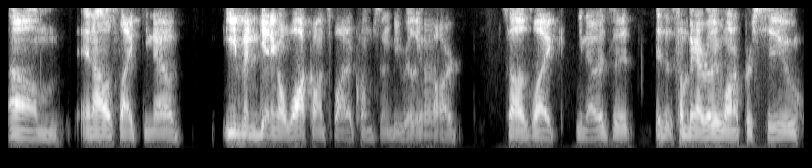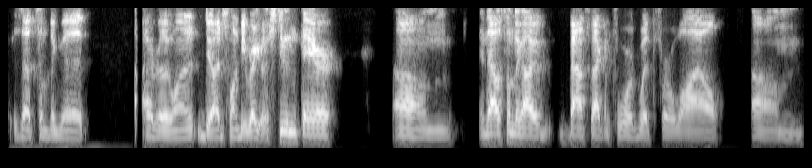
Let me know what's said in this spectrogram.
Um, and I was like, you know, even getting a walk on spot at Clemson would be really hard. So I was like, you know, is it is it something I really want to pursue? Is that something that I really want to do? I just want to be a regular student there. Um, and that was something I bounced back and forward with for a while. Um,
